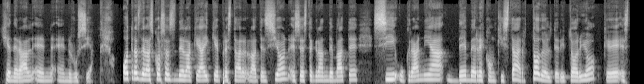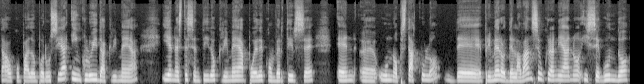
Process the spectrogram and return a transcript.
general en, en Rusia. Otras de las cosas de las que hay que prestar la atención es este gran debate si Ucrania debe reconquistar todo el territorio que está ocupado por Rusia, incluida Crimea, y en este sentido Crimea puede convertirse en eh, un obstáculo de, primero, del avance ucraniano y segundo,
